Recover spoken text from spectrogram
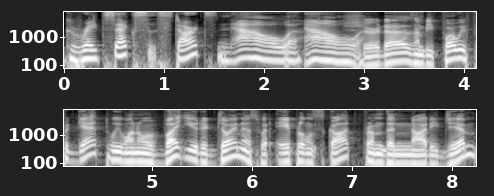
Great sex starts now. Now. Sure does. And before we forget, we want to invite you to join us with April and Scott from the Naughty Gym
